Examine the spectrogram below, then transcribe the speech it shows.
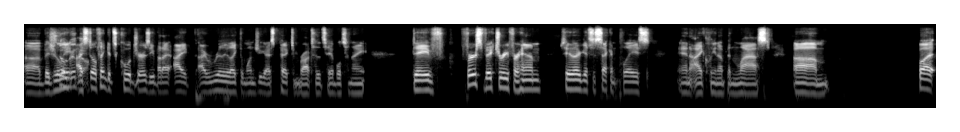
uh visually. good, I still think it's a cool jersey, but I, I I really like the ones you guys picked and brought to the table tonight. Dave, first victory for him. Taylor gets a second place, and I clean up in last. Um, but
